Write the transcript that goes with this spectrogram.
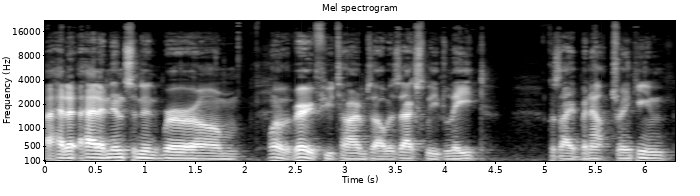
I had a, had an incident where um, one of the very few times I was actually late because I had been out drinking.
